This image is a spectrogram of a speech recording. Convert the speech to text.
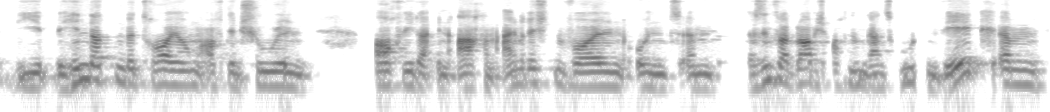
die Behindertenbetreuung auf den Schulen auch wieder in Aachen einrichten wollen. Und ähm, da sind wir, glaube ich, auf einem ganz guten Weg. Ähm,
